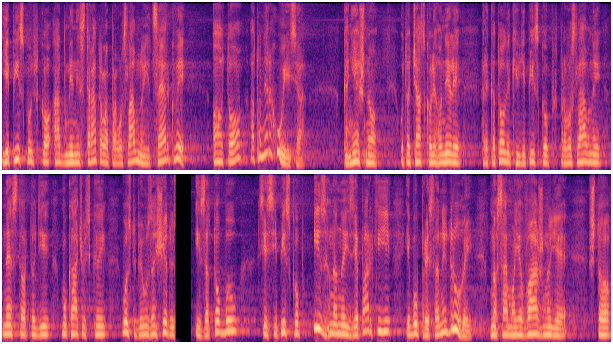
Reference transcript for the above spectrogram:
єпіскопського адміністратора православної церкви, а то, а то не рахується. Звісно, у той час, коли гонили греко-католиків, єпіскоп православний Нестор, тоді Мукачівський, виступив у защиту. І зато був цей єпіскоп ізгнаний з єпархії і був присланий другий. Но саме що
